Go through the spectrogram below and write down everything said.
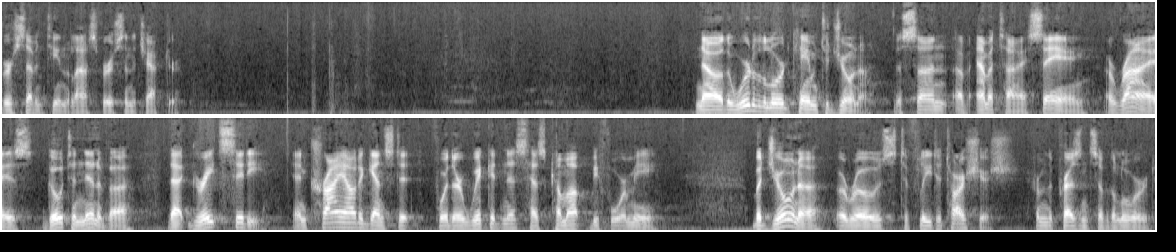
verse 17, the last verse in the chapter. Now the word of the Lord came to Jonah, the son of Amittai, saying, Arise, go to Nineveh, that great city, and cry out against it, for their wickedness has come up before me. But Jonah arose to flee to Tarshish from the presence of the Lord.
